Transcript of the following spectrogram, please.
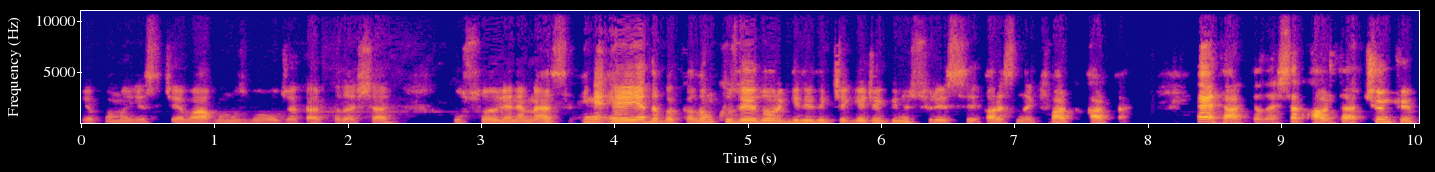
yapamayız. Cevabımız bu olacak arkadaşlar. Bu söylenemez. Yine E'ye de bakalım. Kuzeye doğru gidildikçe gece gündüz süresi arasındaki fark artar. Evet arkadaşlar artar. Çünkü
